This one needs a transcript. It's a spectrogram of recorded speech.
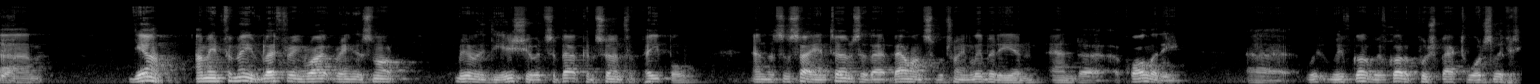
Yeah. Um, yeah, I mean, for me, left wing, right wing is not really the issue. It's about concern for people. And as I say, in terms of that balance between liberty and and uh, equality, uh, we, have got we've got to push back towards liberty.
